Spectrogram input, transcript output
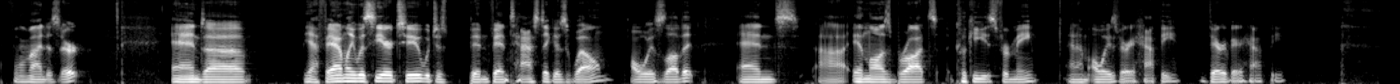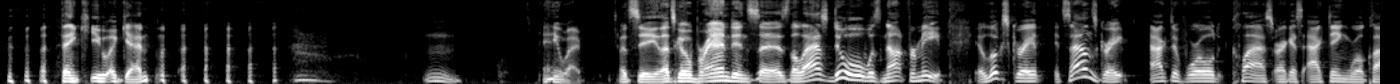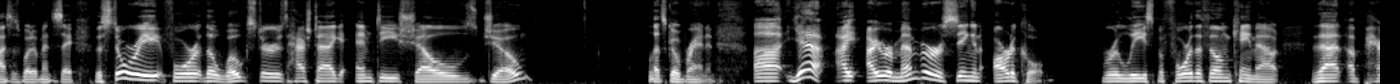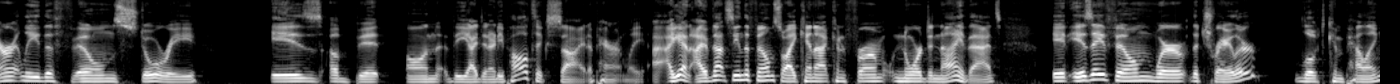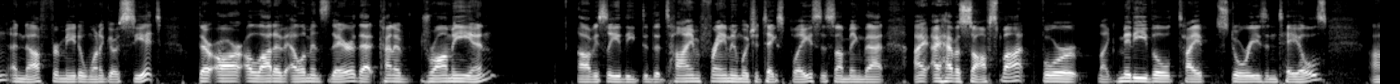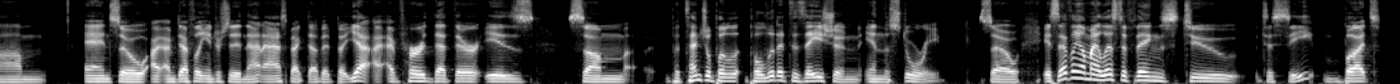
for my dessert. And uh, yeah, family was here too, which has been fantastic as well. Always love it. And uh, in laws brought cookies for me, and I'm always very happy. Very, very happy. Thank you again. mm. Anyway, let's see. Let's go. Brandon says The last duel was not for me. It looks great. It sounds great. Active world class, or I guess acting world class is what it meant to say. The story for the Wokesters, hashtag empty shelves Joe. Let's go, Brandon. Uh, yeah, I, I remember seeing an article released before the film came out that apparently the film's story is a bit on the identity politics side, apparently. Again, I have not seen the film, so I cannot confirm nor deny that. It is a film where the trailer looked compelling enough for me to want to go see it. There are a lot of elements there that kind of draw me in. Obviously, the the time frame in which it takes place is something that I, I have a soft spot for, like medieval type stories and tales. Um, and so I, am definitely interested in that aspect of it. But yeah, I, have heard that there is some potential pol- politicization in the story. So it's definitely on my list of things to to see, but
